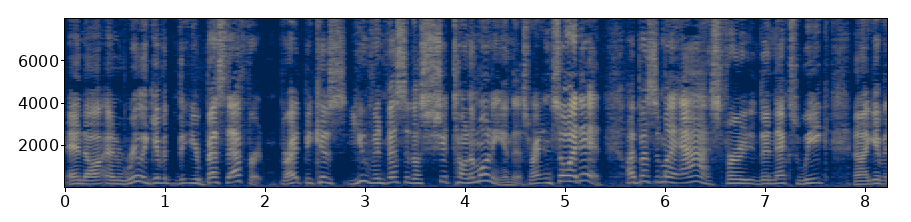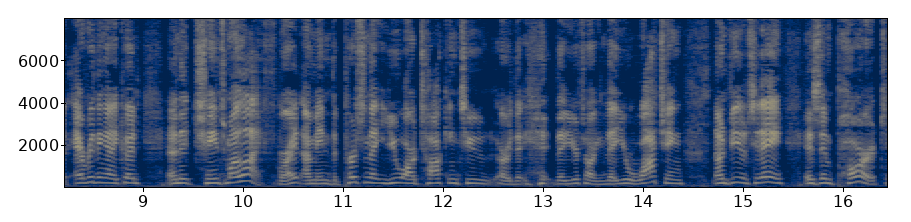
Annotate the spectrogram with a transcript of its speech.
and uh, and really give it your best effort, right? Because you've invested a shit ton of money in this, right? And so I did. I busted my ass for the next week, and I gave it everything I could, and it changed my life, right? I mean, the person that you are talking to, or that, that you're talking, that you're watching on video today, is in part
